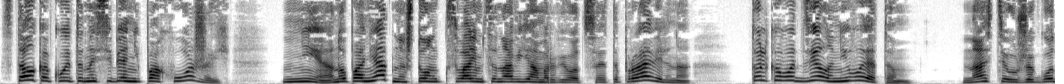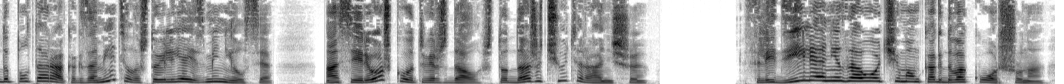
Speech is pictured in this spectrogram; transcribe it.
Стал какой-то на себя непохожий. Не, оно понятно, что он к своим сыновьям рвется, это правильно. Только вот дело не в этом. Настя уже года полтора как заметила, что Илья изменился, а Сережка утверждал, что даже чуть раньше. Следили они за отчимом, как два коршуна —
